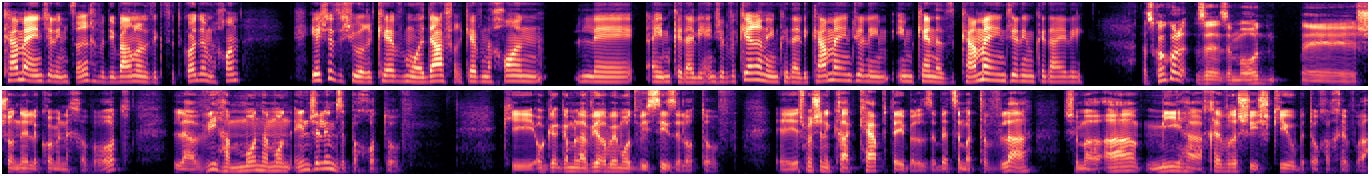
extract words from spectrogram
כמה אנג'לים צריך, ודיברנו על זה קצת קודם, נכון? יש איזשהו הרכב מועדף, הרכב נכון להאם כדאי לי אנג'ל וקרן, האם כדאי לי כמה אנג'לים, אם כן, אז כמה אנג'לים כדאי לי. אז קודם כל, זה, זה מאוד אה, שונה לכל מיני חברות. להביא המון המון אנג'לים זה פחות טוב. כי, או גם להביא הרבה מאוד VC זה לא טוב. אה, יש מה שנקרא cap table, זה בעצם הטבלה שמראה מי החבר'ה שהשקיעו בתוך החברה.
